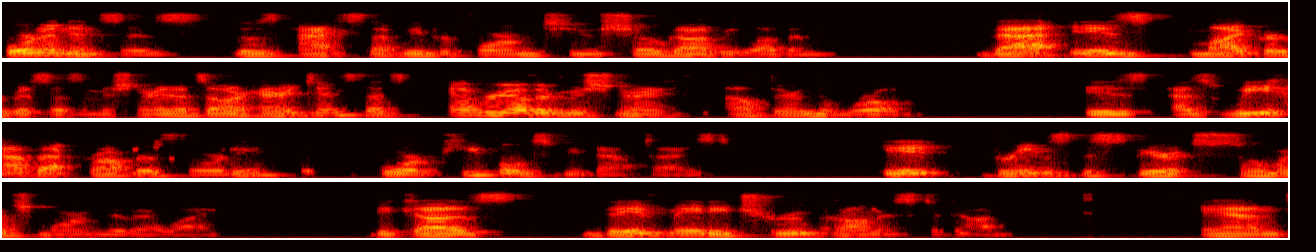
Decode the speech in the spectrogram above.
ordinances, those acts that we perform to show God we love Him that is my purpose as a missionary. That's Elder Harrington's. That's every other missionary out there in the world. Is as we have that proper authority for people to be baptized, it brings the Spirit so much more into their life because they've made a true promise to God. And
